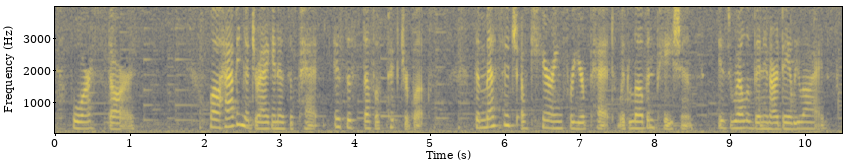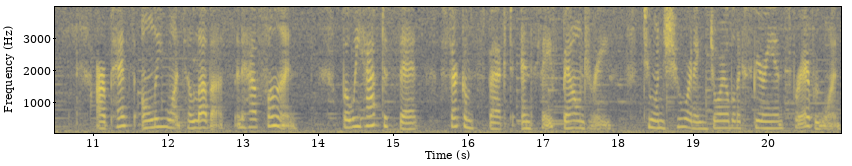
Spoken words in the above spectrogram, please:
four stars. While having a dragon as a pet is the stuff of picture books, the message of caring for your pet with love and patience is relevant in our daily lives. Our pets only want to love us and have fun, but we have to set circumspect and safe boundaries to ensure an enjoyable experience for everyone.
